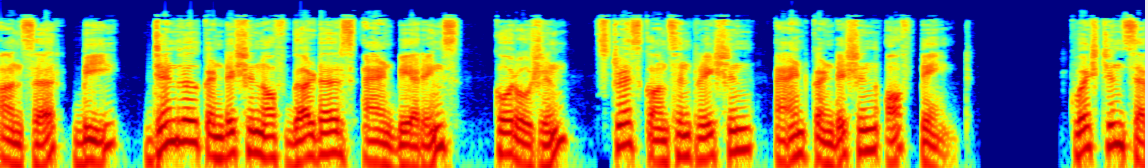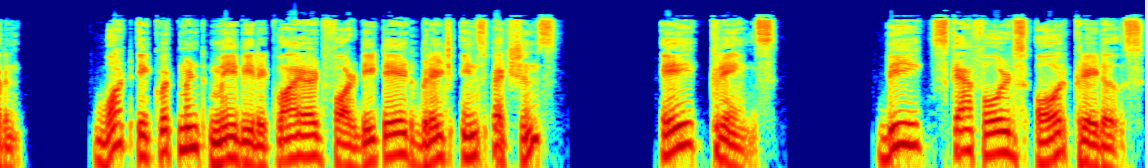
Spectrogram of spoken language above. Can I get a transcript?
Answer B. General condition of girders and bearings, corrosion, stress concentration and condition of paint. Question 7. What equipment may be required for detailed bridge inspections? A. Cranes. B. Scaffolds or cradles.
